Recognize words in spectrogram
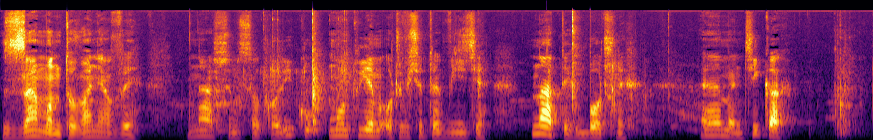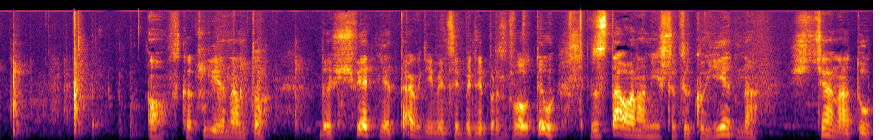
zamontowania w naszym sokoliku. Montujemy oczywiście, tak jak widzicie, na tych bocznych elemencikach. O, wskakuje nam to dość świetnie, tak mniej więcej będzie prezentował tył. Została nam jeszcze tylko jedna ściana tu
